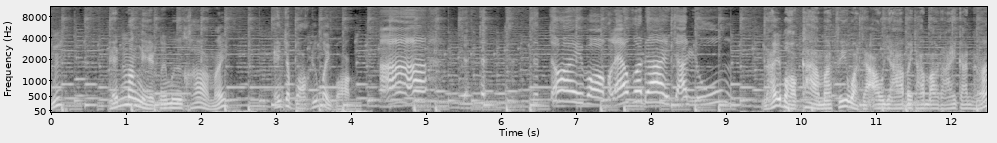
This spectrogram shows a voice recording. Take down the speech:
หึเห็นมังเอกในมือข้าไหม เอ็งจะบอกหรือไม่บอกอ่าจะจะจะจ้อยบอกแล้วก็ได้จ้ะลุง ไหนบอกข้ามาสิว่าจะเอายาไปทำอะไรกันฮะ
